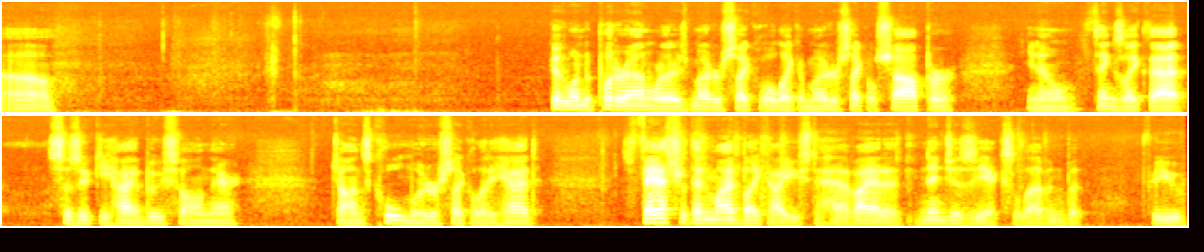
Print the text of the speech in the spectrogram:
Uh, good one to put around where there's motorcycle, like a motorcycle shop or, you know, things like that. Suzuki Hayabusa on there. John's cool motorcycle that he had. It's faster than my bike I used to have. I had a Ninja ZX11, but for you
